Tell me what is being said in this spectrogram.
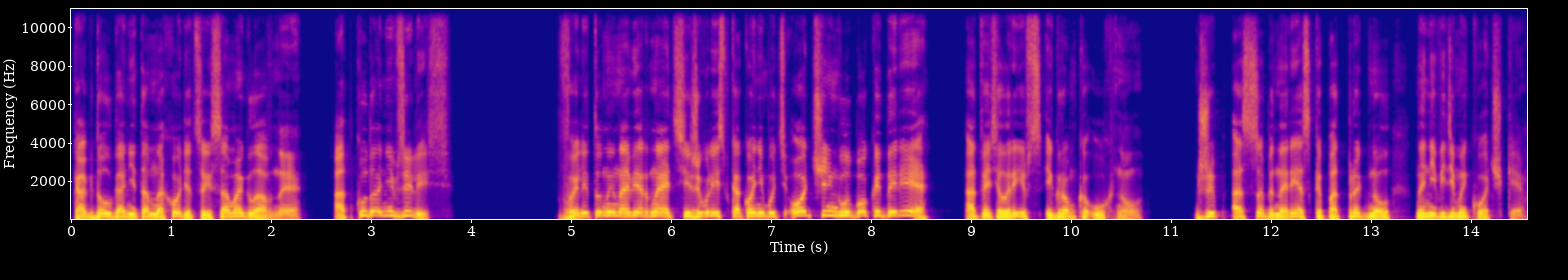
Как долго они там находятся? И самое главное, откуда они взялись? «Вы, летуны, наверное, отсиживались в какой-нибудь очень глубокой дыре», ответил Ривз и громко ухнул. Джип особенно резко подпрыгнул на невидимой кочке.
